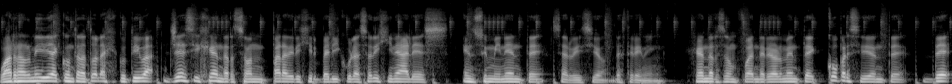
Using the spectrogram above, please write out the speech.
Warner Media contrató a la ejecutiva Jessie Henderson para dirigir películas originales en su inminente servicio de streaming. Henderson fue anteriormente copresidente de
